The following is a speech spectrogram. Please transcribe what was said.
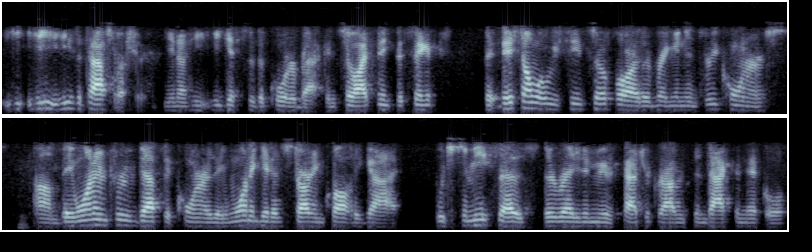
he, he he's a pass rusher. You know, he he gets to the quarterback, and so I think the Saints, based on what we've seen so far, they're bringing in three corners. Um, they want to improve depth at corner. They want to get a starting quality guy, which to me says they're ready to move Patrick Robinson back to nickel.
